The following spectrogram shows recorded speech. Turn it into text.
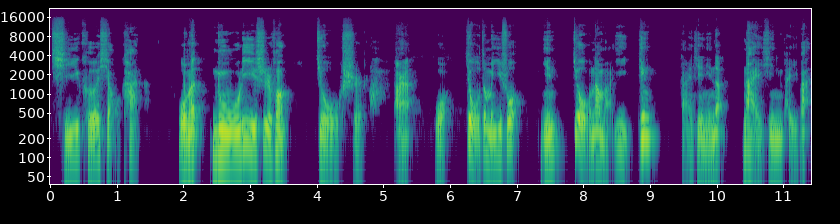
岂可小看呢？我们努力侍奉就是了。当然，我就这么一说，您就那么一听。感谢您的耐心陪伴。”《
